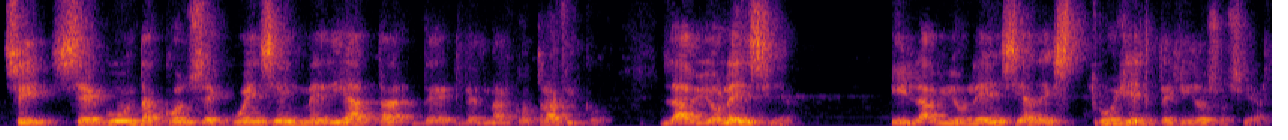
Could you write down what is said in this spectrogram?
Sí, segunda consecuencia inmediata del narcotráfico, la violencia. Y la violencia destruye el tejido social.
